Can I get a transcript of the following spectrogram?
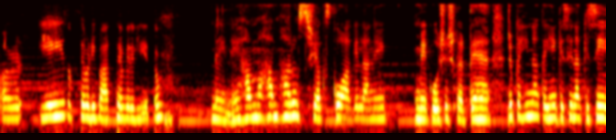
और यही सबसे बड़ी बात है मेरे लिए तो। नहीं नहीं हम हम हर उस शख्स को आगे लाने में कोशिश करते हैं जो कहीं ना कहीं किसी ना किसी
